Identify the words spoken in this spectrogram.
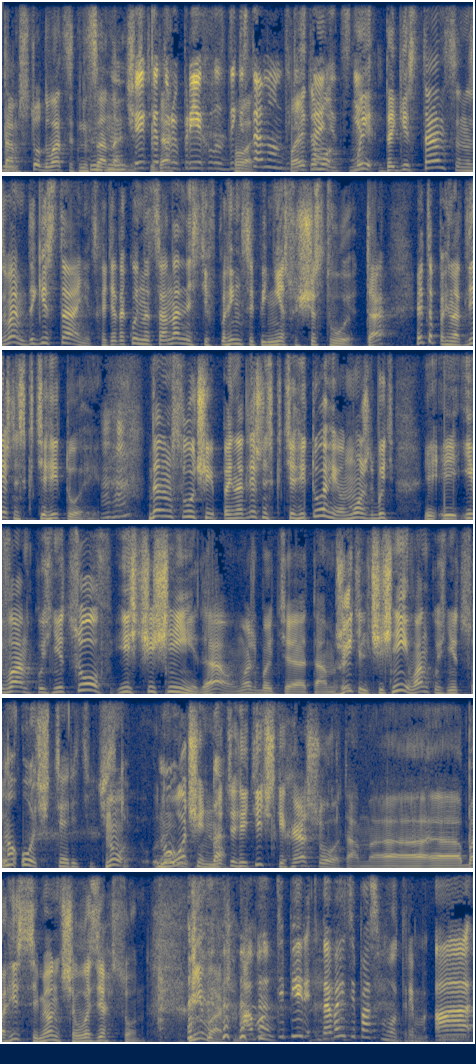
Там 120 национальностей. Человек, да? который приехал из Дагестана, он Вот. Поэтому дагестанец. мы нет? дагестанца называем дагестанец, хотя такой национальности в принципе не существует. Да? Это принадлежность к территории. В данном случае принадлежность к территории, он может быть и- и Иван Кузнецов из Чечни, да? он может быть э, там житель Чечни Иван Кузнецов. Ну, очень теоретически. Ну, ну, очень, да. но теоретически хорошо. Там э, э, Борис Семенович Лазерсон. Неважно. А вот теперь давайте посмотрим. А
